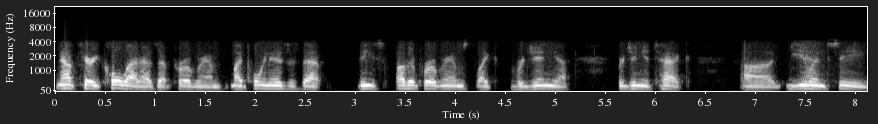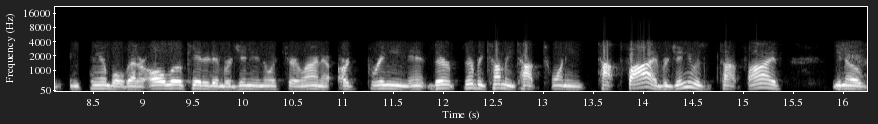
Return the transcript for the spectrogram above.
now Cary Kolat has that program. My point is, is that these other programs like Virginia, Virginia Tech, uh, yeah. UNC and Campbell that are all located in Virginia and North Carolina are bringing in. They're they're becoming top twenty, top five. Virginia was top five, you know,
